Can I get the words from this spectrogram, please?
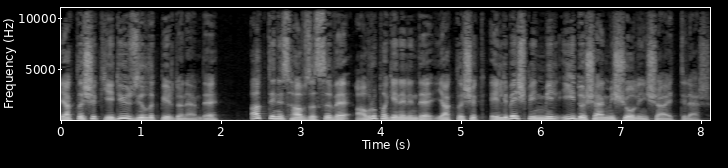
Yaklaşık 700 yıllık bir dönemde, Akdeniz Havzası ve Avrupa genelinde yaklaşık 55 bin mil iyi döşenmiş yol inşa ettiler.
